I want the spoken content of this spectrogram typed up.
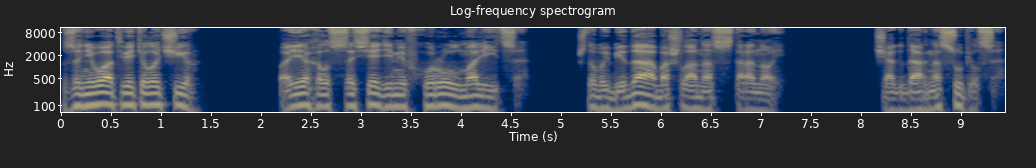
За него ответил Очир. Поехал с соседями в Хурул молиться, чтобы беда обошла нас стороной. Чагдар насупился.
